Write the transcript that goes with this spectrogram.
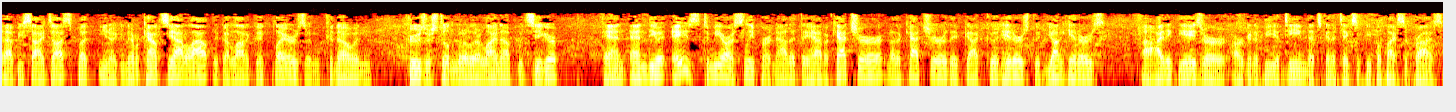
uh, besides us. But you know, you never count Seattle out. They've got a lot of good players, and Cano and Cruz are still in the middle of their lineup with Seager. And and the A's to me are a sleeper now that they have a catcher, another catcher. They've got good hitters, good young hitters. Uh, I think the A's are, are going to be a team that's going to take some people by surprise.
